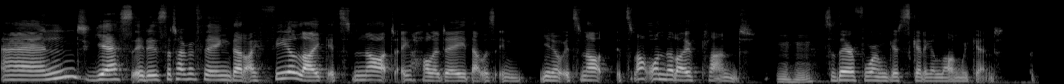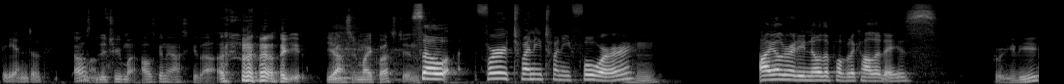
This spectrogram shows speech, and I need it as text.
And yes, it is the type of thing that I feel like it's not a holiday that was in, you know, it's not it's not one that I've planned. Mm-hmm. So therefore, I'm just getting a long weekend at the end of. That was month. literally my. I was going to ask you that. like you, you, answered my question. So for 2024, mm-hmm. I already know the public holidays. Really?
